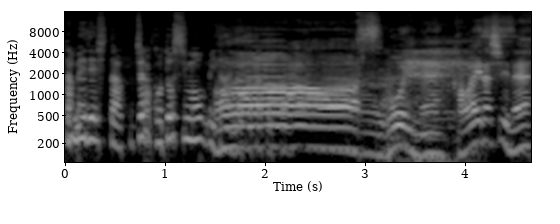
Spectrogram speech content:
ダメでした。じゃあ今年もみたいな。方とか。あー。すごいね。可愛らしいね、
